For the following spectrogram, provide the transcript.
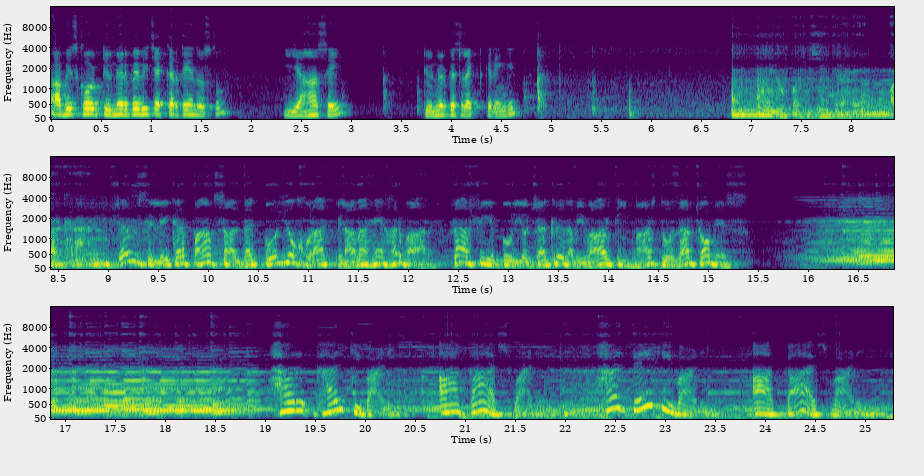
अब इसको ट्यूनर पे भी चेक करते हैं दोस्तों। यहाँ से ट्यूनर पे सेलेक्ट करेंगे। पोलियो पर जीत रहे बरकरार जन्म से लेकर पाँच साल तक पोलियो खुराक पिलाना है हर बार। राष्ट्रीय पोलियो चक्र रविवार तीन मार्च 2024 हर घर की वाणी आकाशवाणी। हर दिल की वाणी आकाशवाणी।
